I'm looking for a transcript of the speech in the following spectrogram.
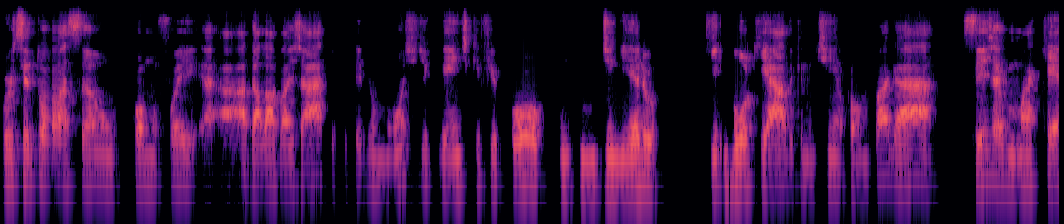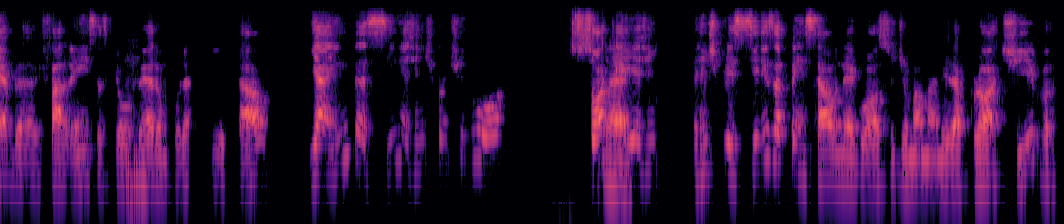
Por situação como foi a, a, da Lava Jato, que teve um monte de cliente que ficou com, com dinheiro que, bloqueado que não tinha como pagar, seja uma quebra e falências que houveram por aqui e tal, e ainda assim a gente continuou. Só que é. aí a gente a gente precisa pensar o negócio de uma maneira proativa,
